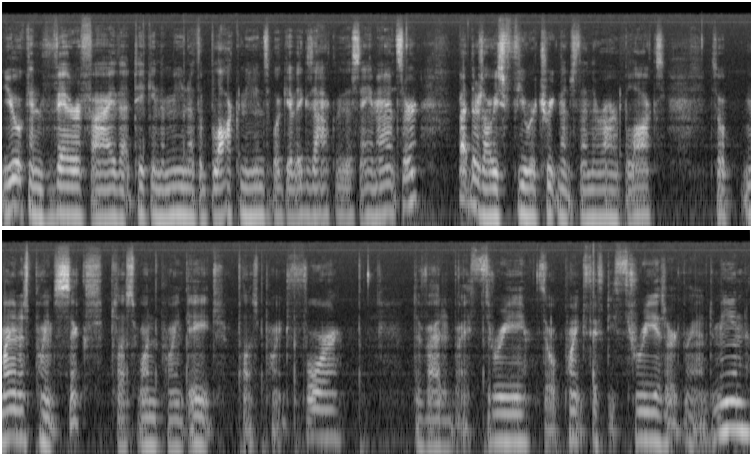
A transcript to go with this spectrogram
You can verify that taking the mean of the block means will give exactly the same answer, but there's always fewer treatments than there are blocks. So minus 0.6 plus 1.8 plus 0.4 divided by 3. So 0.53 is our grand mean.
